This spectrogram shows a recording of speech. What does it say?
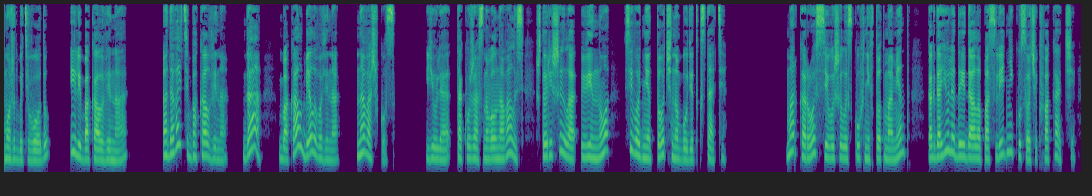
может быть, воду или бокал вина. А давайте бокал вина. Да, бокал белого вина. На ваш вкус. Юля так ужасно волновалась, что решила, вино сегодня точно будет кстати. Марко Росси вышел из кухни в тот момент, когда Юля доедала последний кусочек фокаччи —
